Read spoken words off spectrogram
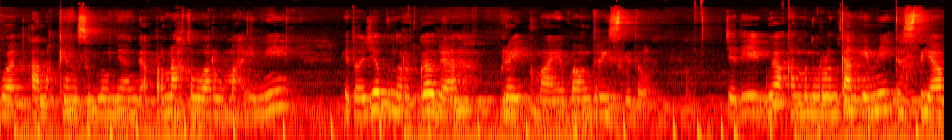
buat anak yang sebelumnya nggak pernah keluar rumah ini itu aja menurut gue udah break my boundaries gitu. Jadi gue akan menurunkan ini ke setiap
